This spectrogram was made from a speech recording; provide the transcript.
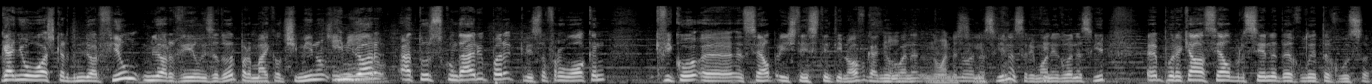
Ganhou o Oscar de melhor filme, melhor realizador para Michael Cimino, Cimino. e melhor ator secundário para Christopher Walken, que ficou uh, célebre, isto em 79, ganhou Sim, no, ano, no, ano, no ano a seguir, na cerimónia do ano a seguir, uh, por aquela célebre cena da roleta russa.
